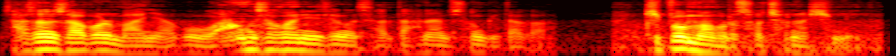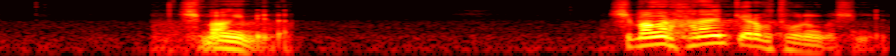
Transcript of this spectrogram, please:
자선 사업을 많이 하고 왕성한 인생을 살다 하나님 섬기다가 기쁜 마음으로 소천하십니다. 희망입니다. 희망은 하나님께로부터 오는 것입니다.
